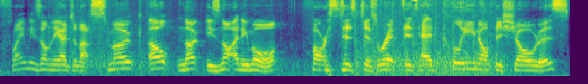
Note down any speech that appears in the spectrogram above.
Flamey's on the edge of that smoke. Oh, no, he's not anymore. Forrester's just ripped his head clean off his shoulders.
